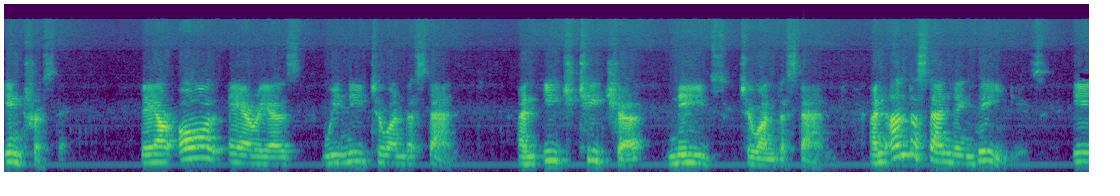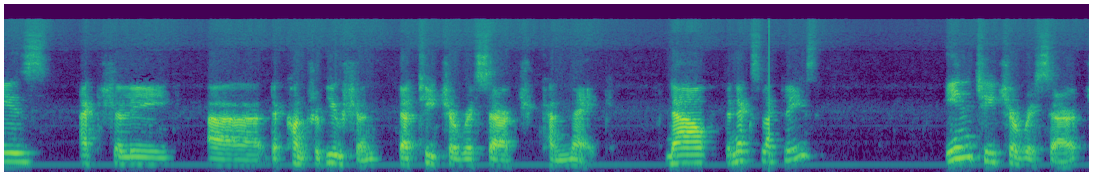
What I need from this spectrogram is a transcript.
interesting. They are all areas we need to understand, and each teacher needs to understand. And understanding these is actually uh, the contribution that teacher research can make. Now, the next slide, please. In teacher research,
